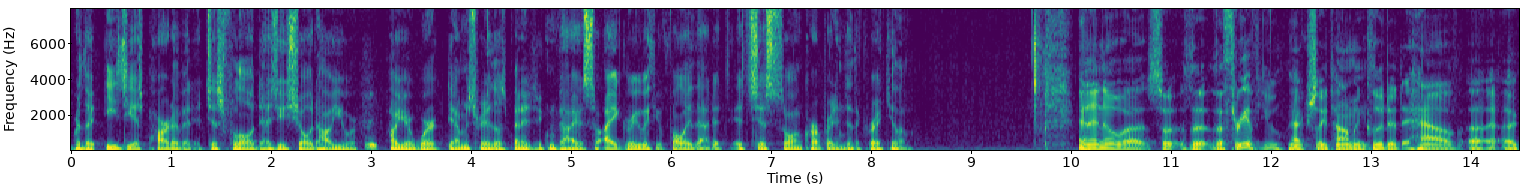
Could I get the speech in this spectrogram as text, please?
were the easiest part of it. It just flowed as you showed how you were how your work demonstrated those Benedictine values. So I agree with you fully that it's it's just so incorporated into the curriculum. And I know, uh, so the the three of you, actually, Tom included, have a, a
